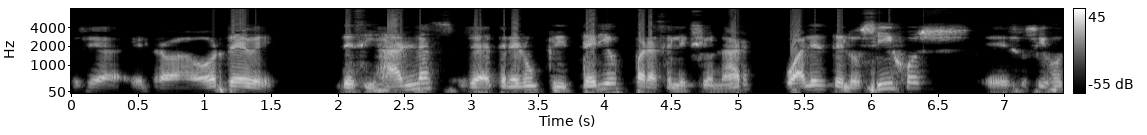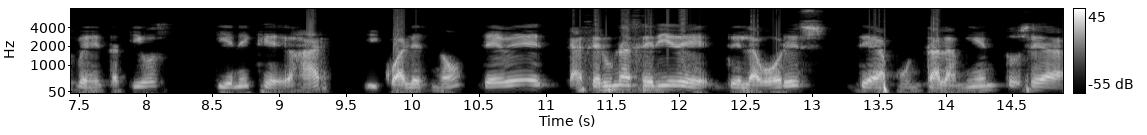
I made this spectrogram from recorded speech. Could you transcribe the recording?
O sea, el trabajador debe deshijarlas, o sea, tener un criterio para seleccionar cuáles de los hijos, esos hijos vegetativos, tiene que dejar y cuáles no. Debe hacer una serie de, labores de apuntalamiento, o sea,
